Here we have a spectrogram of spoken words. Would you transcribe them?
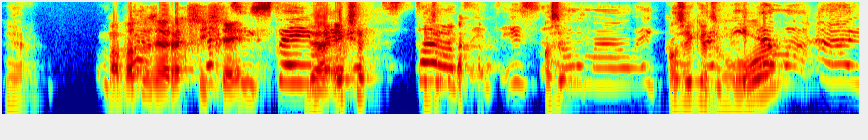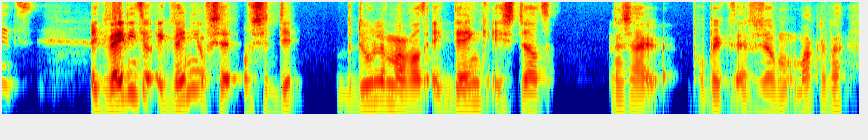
Ja. Maar wat is een rechtssysteem? Rechtssysteem, Ja, ik zeg- rechtsstaat, het is als allemaal. Ik als ik het er hoor- uit. Ik weet niet, ik weet niet of, ze, of ze dit bedoelen, maar wat ik denk is dat, dan zou, ik- probeer ik het even zo makkelijk, maar,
